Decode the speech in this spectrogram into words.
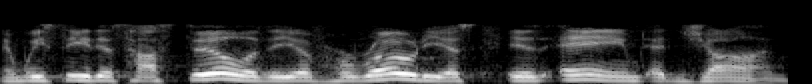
And we see this hostility of Herodias is aimed at John.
